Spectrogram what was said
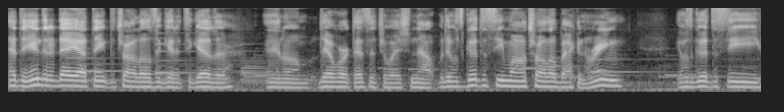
at the end of the day, I think the Charlos will get it together and um, they'll work that situation out. But it was good to see Maul Charlo back in the ring. It was good to see,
